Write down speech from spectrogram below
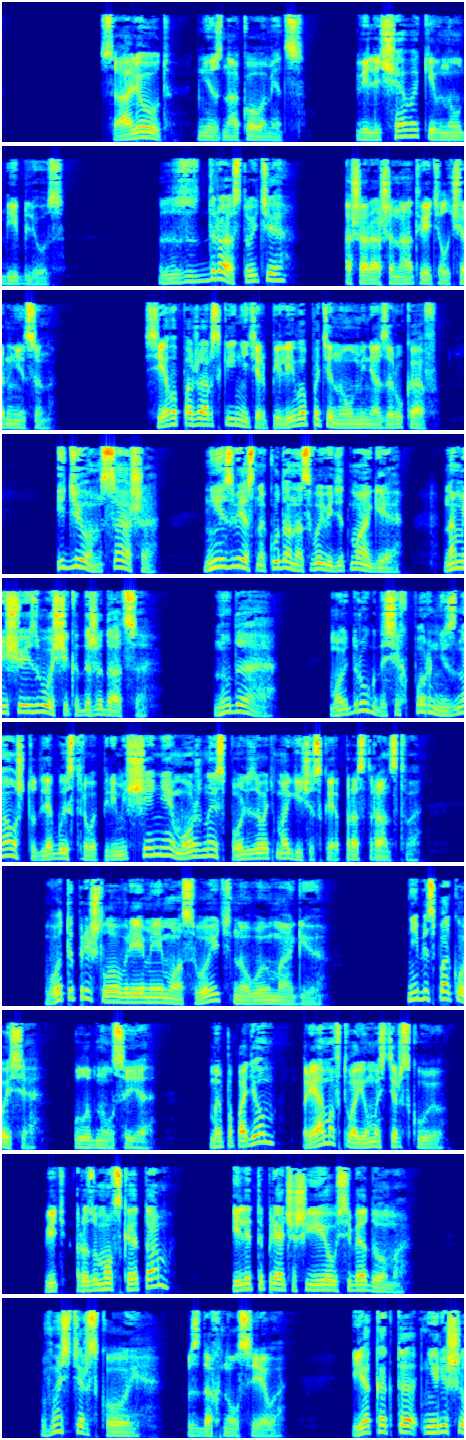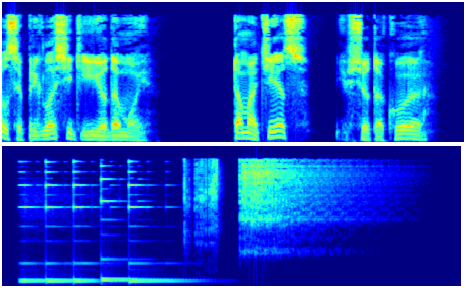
— Салют, незнакомец! — величаво кивнул Библиус. — Здравствуйте! — ошарашенно ответил Черницын. Сева Пожарский нетерпеливо потянул меня за рукав. — Идем, Саша! Неизвестно, куда нас выведет магия. Нам еще извозчика дожидаться. — Ну да, мой друг до сих пор не знал, что для быстрого перемещения можно использовать магическое пространство. Вот и пришло время ему освоить новую магию. — Не беспокойся, — улыбнулся я. — Мы попадем прямо в твою мастерскую. Ведь Разумовская там? Или ты прячешь ее у себя дома? — В мастерской, — вздохнул Сева. — Я как-то не решился пригласить ее домой. Там отец и все такое. Thank you.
